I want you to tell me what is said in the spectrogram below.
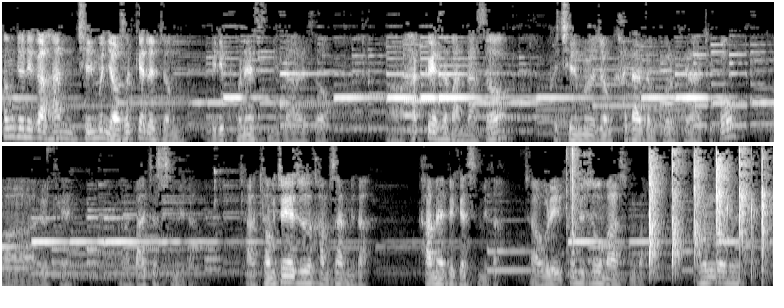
형준이가 한 질문 6개를 좀 미리 보냈습니다. 그래서 어, 학교에서 만나서 그 질문을 좀 가다듬고 이렇게 해가지고 어, 이렇게 어, 맞췄습니다. 자, 경청해 주셔서 감사합니다. 다음에 뵙겠습니다. 자, 우리 형준 수고 많았습니다. 감사합니다.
